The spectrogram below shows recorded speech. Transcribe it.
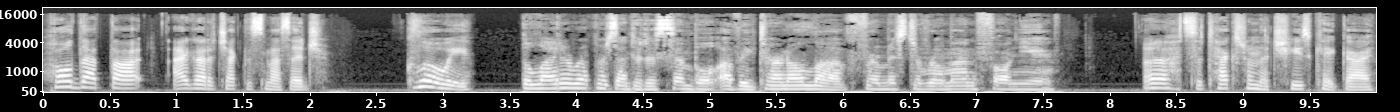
Hold that thought. I gotta check this message. Chloe. The lighter represented a symbol of eternal love for Mr. Roman Fournier. Ugh, it's a text from the cheesecake guy.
